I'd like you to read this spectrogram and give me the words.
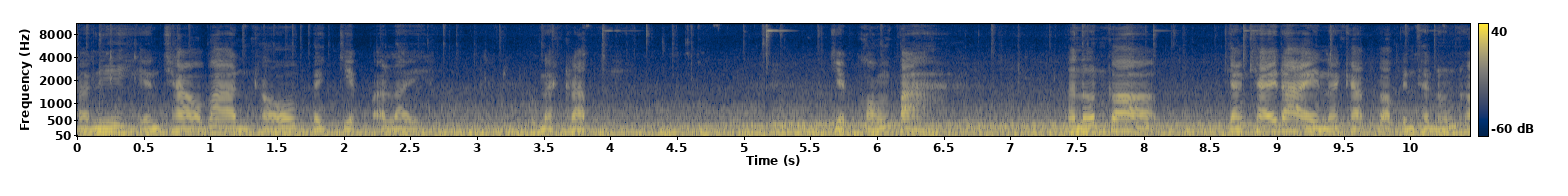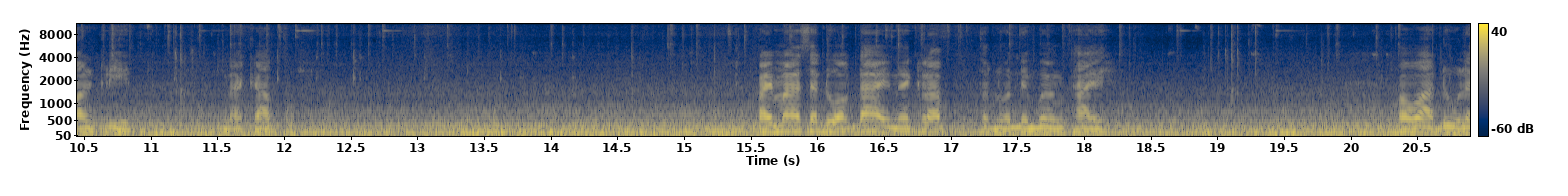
ตอนนี้เห็นชาวบ้านเขาไปเก็บอะไรนะครับ เก็บของป่า ถนนก็ยังใช้ได้นะครับ ก็เป็นถนนคอนกรีตนะครับ ไปมาสะดวกได้นะครับ ถนนในเมืองไทย เพราะว่าดูแล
